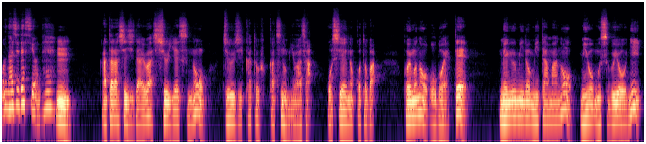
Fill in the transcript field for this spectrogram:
同じですよね。うん。新しい時代は主イエスの十字架と復活の見業。教えの言葉、こういうものを覚えて、恵みの御霊の実を結ぶように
